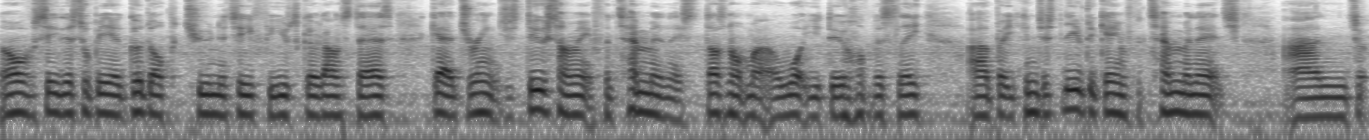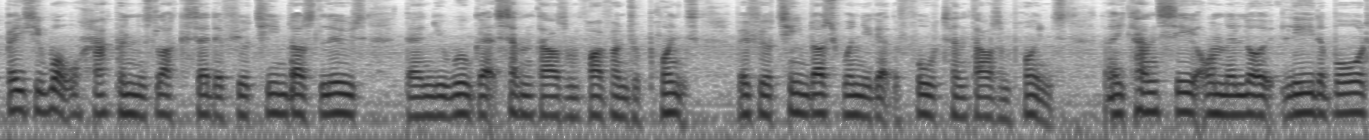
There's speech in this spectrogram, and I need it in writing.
Now obviously this will be a good opportunity for you to go downstairs, get a drink, just do something for 10 minutes, does not matter what you do obviously. Uh, but you can just leave the game for 10 minutes and basically what will happen is like I said if your team does lose then you will get 7,500 points. But if your team does win you get the full 10,000 points. Now you can see on the leaderboard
